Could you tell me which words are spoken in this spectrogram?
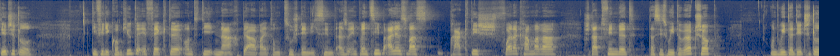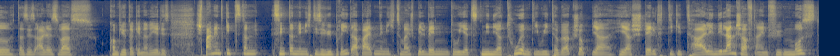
Digital, die für die Computereffekte und die Nachbearbeitung zuständig sind. Also im Prinzip alles, was praktisch vor der Kamera stattfindet, das ist Weta Workshop. Und Weta Digital, das ist alles, was computergeneriert ist. Spannend gibt's dann, sind dann nämlich diese Hybridarbeiten, nämlich zum Beispiel, wenn du jetzt Miniaturen, die Weta Workshop ja herstellt, digital in die Landschaft einfügen musst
